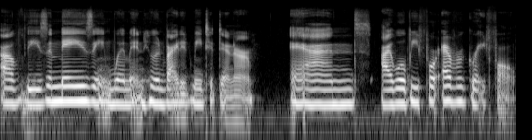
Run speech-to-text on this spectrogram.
of these amazing women who invited me to dinner. And I will be forever grateful.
